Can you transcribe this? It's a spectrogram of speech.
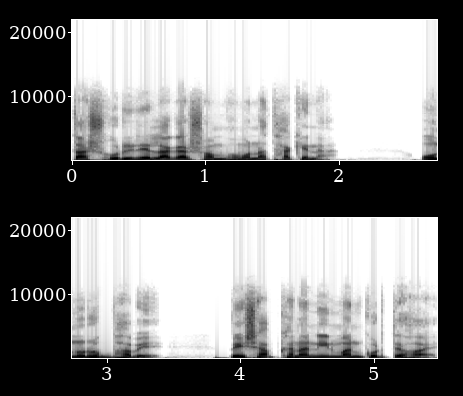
তা শরীরে লাগার সম্ভাবনা থাকে না। অনুরূপভাবে পেশাবখানা নির্মাণ করতে হয়।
